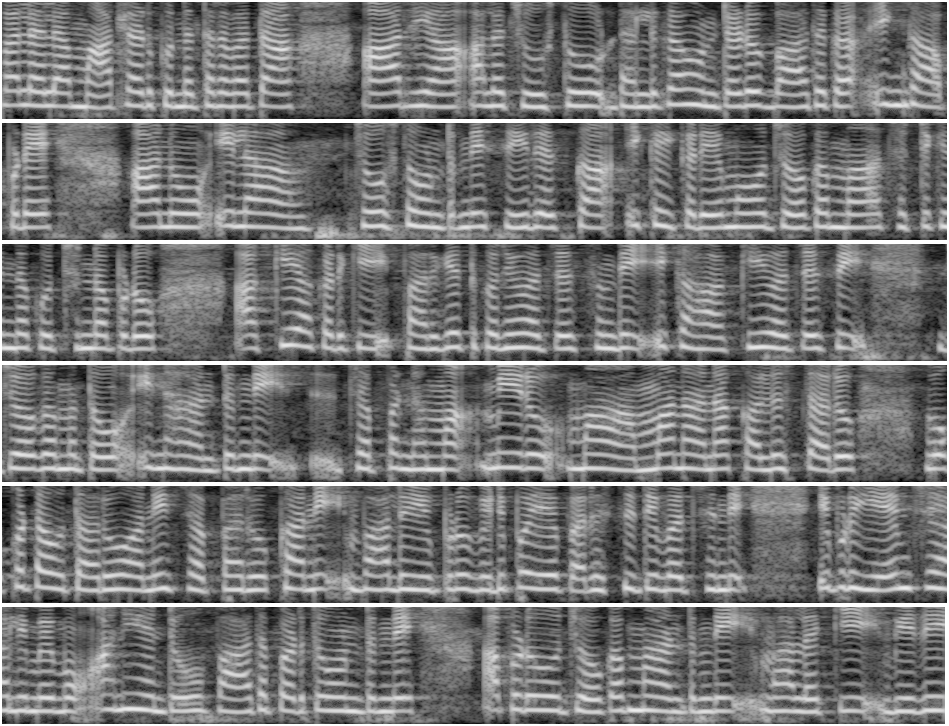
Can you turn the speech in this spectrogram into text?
వాళ్ళు అలా మాట్లాడుకున్న తర్వాత ఆర్య అలా చూస్తూ డల్గా ఉంటాడు బాధగా. ఇంకా అప్పుడే ఆను ఇలా చూస్తూ ఉంటుంది సీరియస్గా. ఇక ఇక్కడేమో జోగమ్మ చెట్టు కింద కూర్చున్నప్పుడు అక్కి అక్కడికి పరిగెత్తుకొని వచ్చేస్తుంది. ఇక అక్కి వచ్చేసి జోగమ్మతో ఇలా అంటుంది చెప్పండమ్మా మీరు మా అమ్మ నాన్న కలుస్తారు ఒకటవుతారు అని చెప్పారు. కానీ వాళ్ళు ఇప్పుడు విడిపోయే పరిస్థితి వచ్చింది. ఇప్పుడు ఏం చేయాలి మేము? అని అంటూ బాధపడుతూ ఉంటుంది. అప్పుడు జోగమ్మ అంటుంది వాళ్ళకి విధి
